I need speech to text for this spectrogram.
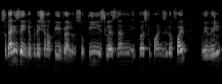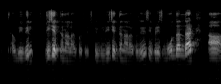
so that is the interpretation of p value. So p is less than equals to 0.05 we will uh, we will reject the null hypothesis. We will reject the null hypothesis. If it is more than that uh,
